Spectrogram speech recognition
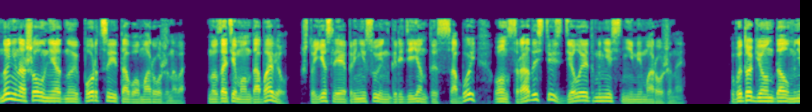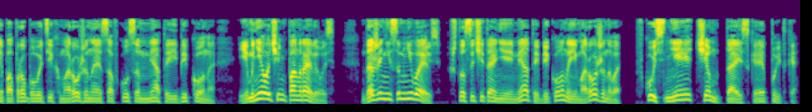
но не нашел ни одной порции того мороженого. Но затем он добавил, что если я принесу ингредиенты с собой, он с радостью сделает мне с ними мороженое. В итоге он дал мне попробовать их мороженое со вкусом мяты и бекона, и мне очень понравилось. Даже не сомневаюсь, что сочетание мяты, бекона и мороженого вкуснее, чем тайская пытка.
